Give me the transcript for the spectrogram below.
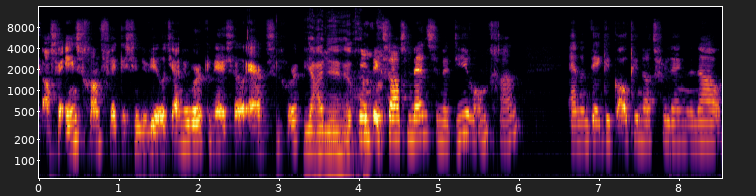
Als er één schandvlek is in de wereld. Ja, nu word ik ineens heel ernstig hoor. Ja, nee, heel goed. ik zoals mensen met dieren omgaan. En dan denk ik ook in dat verlengde, nou,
